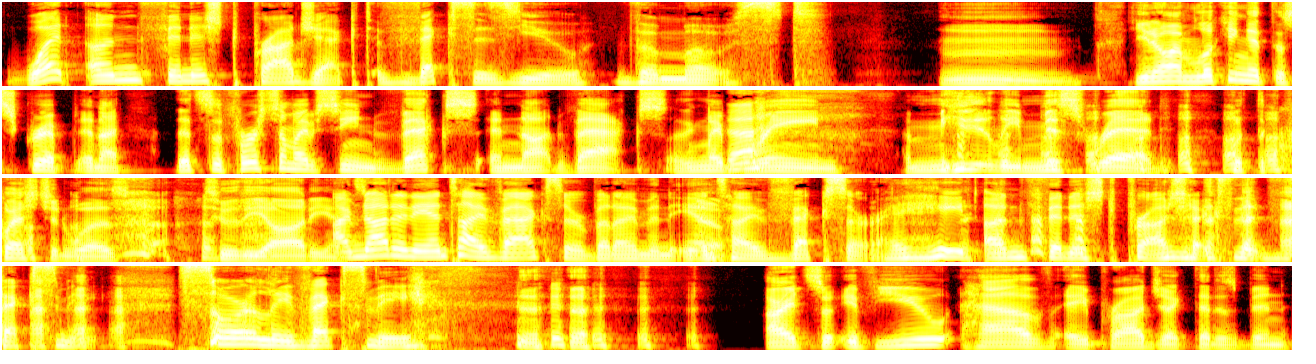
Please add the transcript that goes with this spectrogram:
What unfinished project vexes you the most? Hmm. You know, I'm looking at the script, and I that's the first time I've seen vex and not vax. I think my brain immediately misread what the question was to the audience. I'm not an anti vaxer but I'm an anti vexer. I hate unfinished projects that vex me, sorely vex me. All right. So if you have a project that has been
